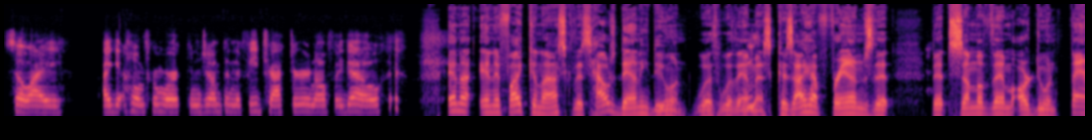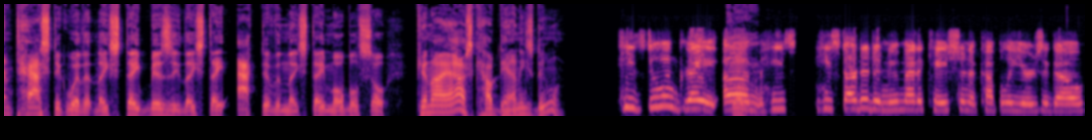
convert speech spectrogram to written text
so I I get home from work and jump in the feed tractor and off we go. And uh, and if I can ask this, how's Danny doing with with MS? Because I have friends that that some of them are doing fantastic with it. They stay busy, they stay active, and they stay mobile. So can I ask how Danny's doing? He's doing great. Um, he's he started a new medication a couple of years ago,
